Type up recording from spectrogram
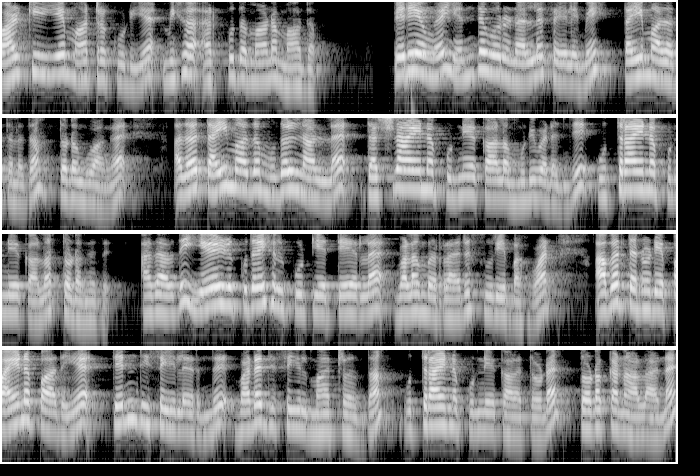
வாழ்க்கையே மாற்றக்கூடிய மிக அற்புதமான மாதம். பெரியவங்க எந்த ஒரு நல்ல செயலையுமே தை மாதத்தில் தான் தொடங்குவாங்க. அதாவது தை மாதம் முதல் நாளில் தட்சிணாயன புண்ணிய காலம் முடிவடைஞ்சு உத்தராயண புண்ணிய காலம் தொடங்குது. அதாவது ஏழு குதிரைகள் பூட்டிய தேரில் வலம் வர்றாரு சூரிய பகவான். அவர் தன்னுடைய பயணப்பாதையை தென் திசையிலிருந்து வட திசையில் மாற்றுறது தான் உத்தராயண புண்ணிய காலத்தோட தொடக்க நாளான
